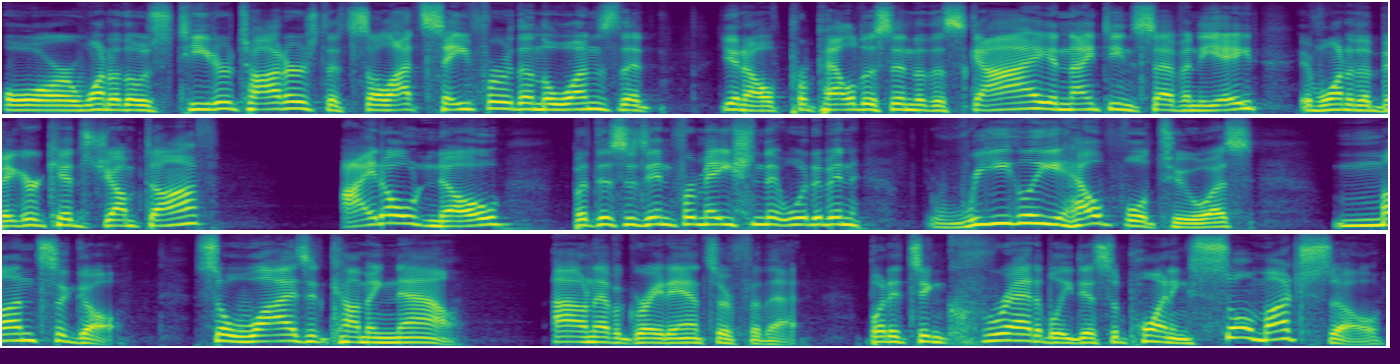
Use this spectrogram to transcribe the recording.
or one of those teeter totters that's a lot safer than the ones that you know propelled us into the sky in 1978 if one of the bigger kids jumped off? I don't know, but this is information that would have been really helpful to us months ago. So why is it coming now? I don't have a great answer for that but it's incredibly disappointing. So much so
